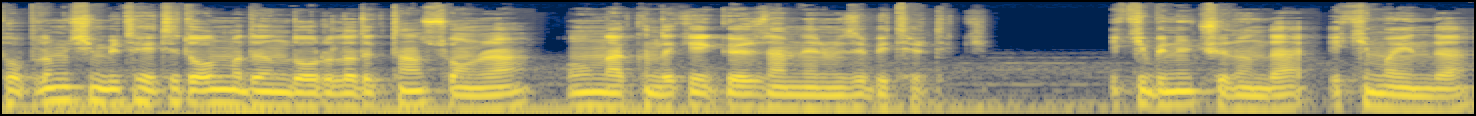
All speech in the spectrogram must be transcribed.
Toplum için bir tehdit olmadığını doğruladıktan sonra onun hakkındaki gözlemlerimizi bitirdik. 2003 yılında Ekim ayında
